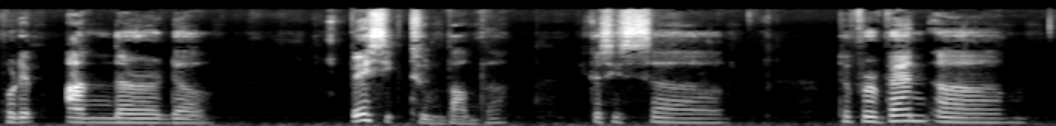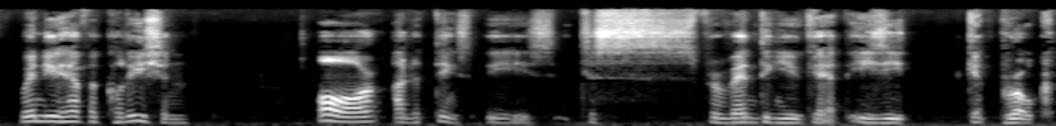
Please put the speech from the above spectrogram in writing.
Put it under the basic tune bumper because it's uh, to prevent um, when you have a collision or other things is just preventing you get easy get broke.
